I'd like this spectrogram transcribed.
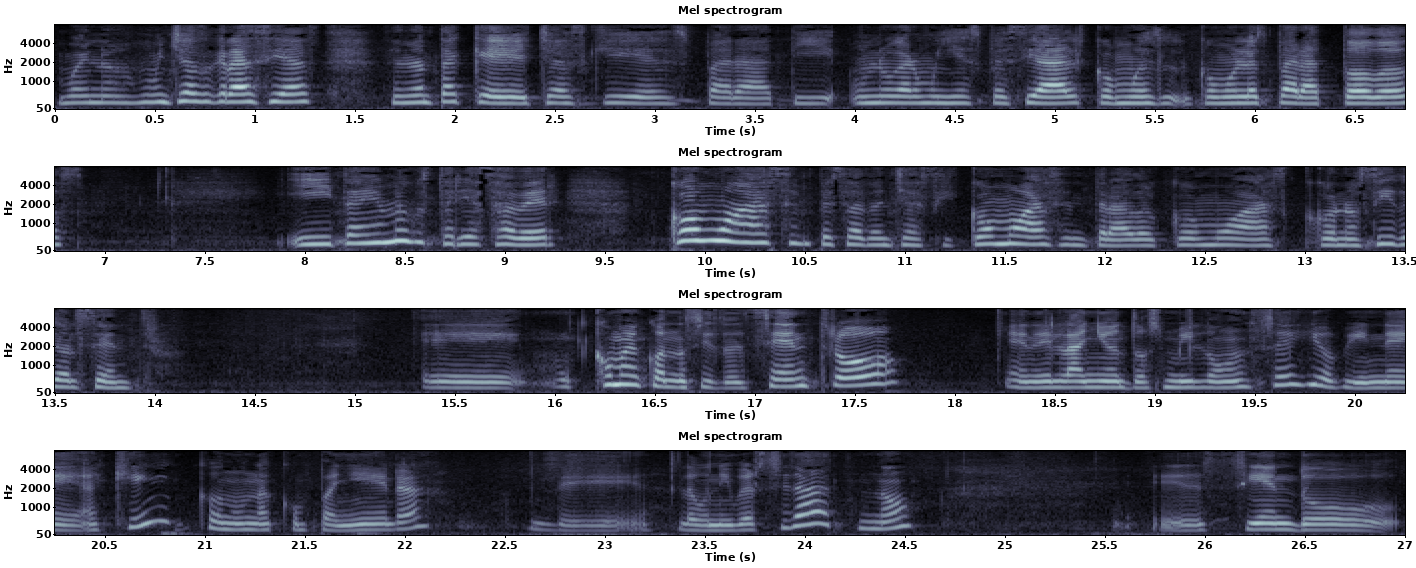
Bueno, muchas gracias. Se nota que Chasqui es para ti un lugar muy especial, como, es, como lo es para todos. Y también me gustaría saber cómo has empezado en Chasqui, cómo has entrado, cómo has conocido el centro. Eh, ¿Cómo he conocido el centro? En el año 2011 yo vine aquí con una compañera de la universidad, ¿no? Eh, siendo,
